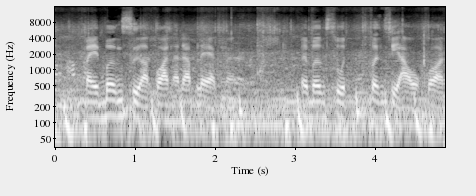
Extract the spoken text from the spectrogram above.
รองเท้าไปเบิงเสือก่อนอันดับแรกนะ ไปเบิงสุดเพิ่นสีเอาก่อน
